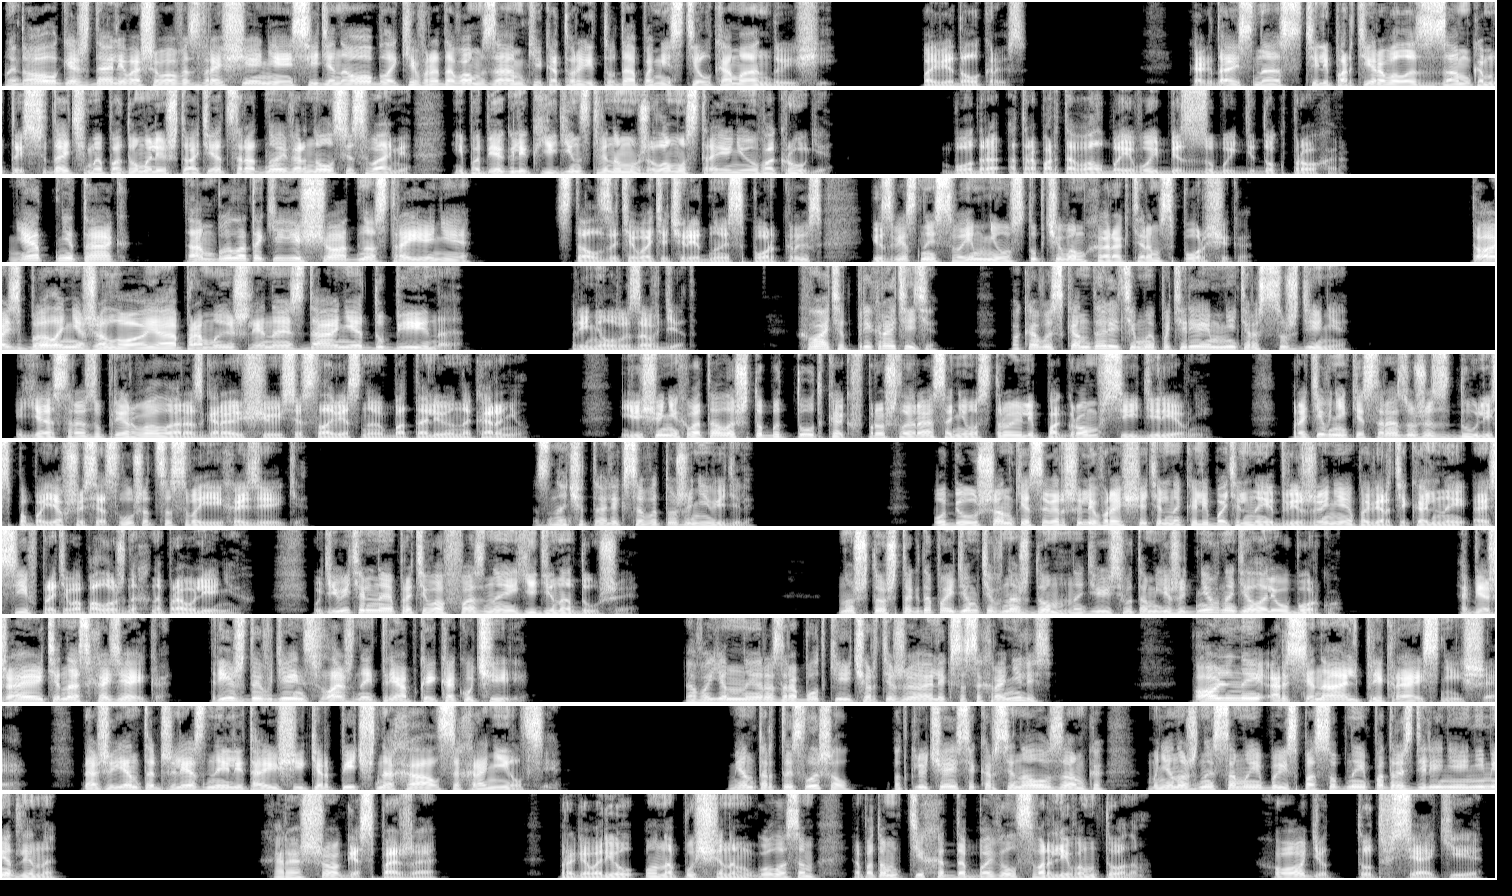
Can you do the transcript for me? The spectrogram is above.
«Мы долго ждали вашего возвращения, сидя на облаке в родовом замке, который туда поместил командующий», — поведал крыс. Когда с нас телепортировало с замком ты сюда, мы подумали, что отец родной вернулся с вами, и побегли к единственному жилому строению в округе. Бодро отрапортовал боевой беззубый дедок Прохор. «Нет, не так. Там было таки еще одно строение», Стал затевать очередной спор крыс, известный своим неуступчивым характером спорщика. «То есть было не жилое, а промышленное здание Дубина», — принял вызов дед. «Хватит, прекратите. Пока вы скандалите, мы потеряем нить рассуждения». Я сразу прервала разгорающуюся словесную баталию на корню. Еще не хватало, чтобы тут, как в прошлый раз, они устроили погром всей деревни. Противники сразу же сдулись, побоявшись ослушаться своей хозяйки. «Значит, Алекса вы тоже не видели?» Обе ушанки совершили вращательно-колебательные движения по вертикальной оси в противоположных направлениях. Удивительное противофазное единодушие. «Ну что ж, тогда пойдемте в наш дом. Надеюсь, вы там ежедневно делали уборку?» «Обижаете нас, хозяйка! Трижды в день с влажной тряпкой, как учили!» А военные разработки и чертежи Алекса сохранились? Польный арсеналь прекраснейшее. Даже ентот железный летающий кирпич нахал сохранился. Ментор, ты слышал? Подключайся к арсеналу замка. Мне нужны самые боеспособные подразделения немедленно. Хорошо, госпожа. Проговорил он опущенным голосом, а потом тихо добавил сварливым тоном. Ходят тут всякие.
